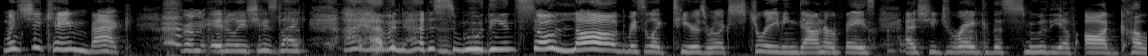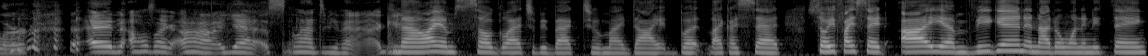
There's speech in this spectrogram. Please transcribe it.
when she came back from Italy, she was like, I haven't had a smoothie in so long. Basically, like tears were like streaming down her face as she drank this smoothie of odd color. And I was like, ah, yes, glad to be back. now I am so glad to be back to my diet. But like I said, so if I said I am vegan and I don't want anything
